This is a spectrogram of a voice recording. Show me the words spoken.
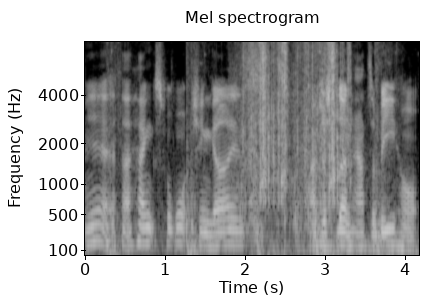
Yeah, th thanks for watching guys. I just learned how to b-hop.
